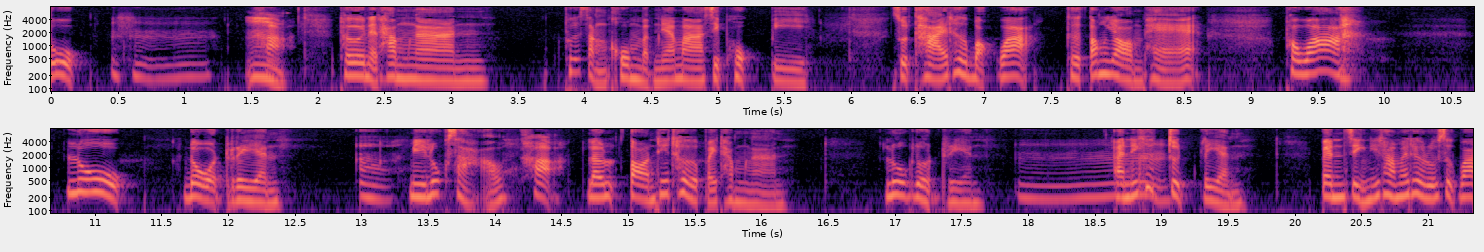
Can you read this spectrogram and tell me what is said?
ลูกค่ะ เธอเนี่ยทำงานเพื่อสังคมแบบเนี้ยมา16ปี สุดท้ายเธอบอกว่า เธอต้องยอมแพ้ เพราะว่าลูกโดดเรียนอ่า มีลูกสาวค่ะ แล้วตอนที่เธอไปทำงาน ลูกโดดเรียนอืมอันนี้คือจุดเปลี่ยน เป็นสิ่งที่ทำให้เธอรู้สึกว่า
